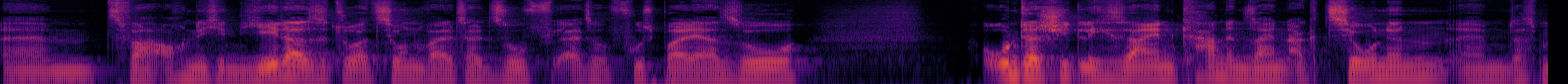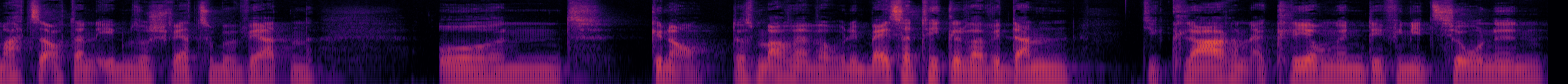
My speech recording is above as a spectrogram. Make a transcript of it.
Ähm, zwar auch nicht in jeder Situation, weil es halt so, also Fußball ja so unterschiedlich sein kann in seinen Aktionen. Ähm, das macht es auch dann eben so schwer zu bewerten. Und genau, das machen wir einfach über den Base-Artikel, weil wir dann die klaren Erklärungen, Definitionen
